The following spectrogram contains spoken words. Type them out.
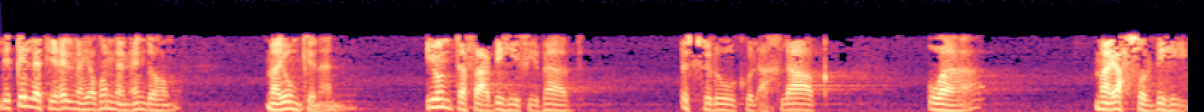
لقلة علمه يظن أن عندهم ما يمكن أن ينتفع به في باب السلوك والأخلاق وما يحصل به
